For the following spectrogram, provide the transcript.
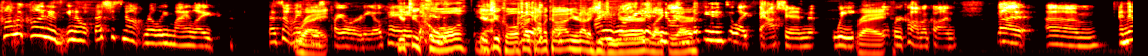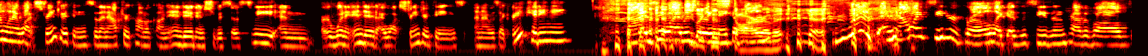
Comic Con is, you know, that's just not really my like, that's not my Right. first priority. Okay. You're too cool. You're Yeah. too cool for Comic Con. You're not a huge I'm nerd that, like you know, we I'm are. looking into like fashion week Right. for Comic Con. But um and then when I watched Stranger Things, so then after Comic Con ended and she was so sweet and or when it ended, I watched Stranger Things and I was like, Are you kidding me? That is who I was She's like doing the makeup star on. of it. Yeah. yes, and now I've seen her grow like as the seasons have evolved,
